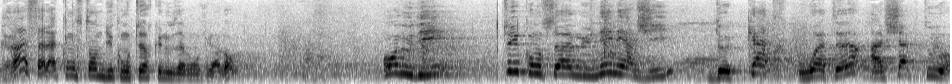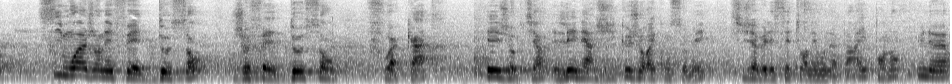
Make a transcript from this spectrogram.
grâce à la constante du compteur que nous avons vu avant, on nous dit, tu consommes une énergie de 4 Wh à chaque tour. Si moi j'en ai fait 200, je fais 200 fois 4 et j'obtiens l'énergie que j'aurais consommée si j'avais laissé tourner mon appareil pendant une heure.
